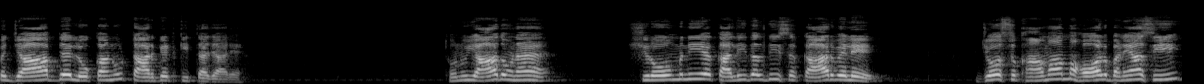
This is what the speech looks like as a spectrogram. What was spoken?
ਪੰਜਾਬ ਦੇ ਲੋਕਾਂ ਨੂੰ ਟਾਰਗੇਟ ਕੀਤਾ ਜਾ ਰਿਹਾ। ਤੁਹਾਨੂੰ ਯਾਦ ਹੋਣਾ ਹੈ, ਸ਼੍ਰੋਮਣੀ ਅਕਾਲੀ ਦਲ ਦੀ ਸਰਕਾਰ ਵੇਲੇ ਜੋ ਸੁਖਾਵਾਂ ਮਾਹੌਲ ਬਣਿਆ ਸੀ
